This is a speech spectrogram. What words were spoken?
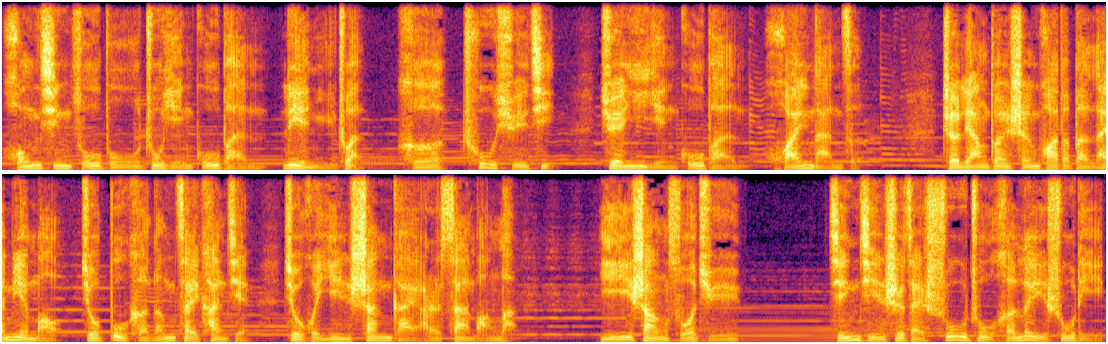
红星族补注引古本《列女传》和《初学记》卷一引古本《淮南子》，这两段神话的本来面貌就不可能再看见，就会因删改而散亡了。以上所举，仅仅是在书注和类书里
